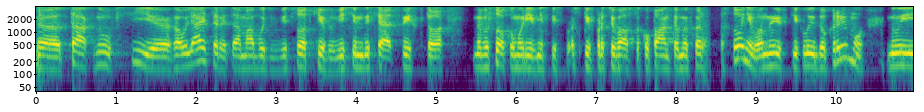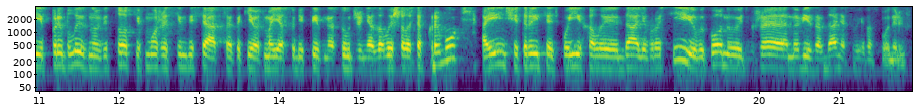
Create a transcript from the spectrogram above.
Е, Так, ну всі е, гауляйтери, та мабуть відсотків 80 тих, хто на високому рівні спів- співпрацював з окупантами в Херсоні, вони втікли до Криму. Ну і приблизно відсотків, може 70, це таке от моє суб'єктивне судження, залишилося в Криму. А інші 30 поїхали далі в Росію, виконують вже нові завдання своїх господарів.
